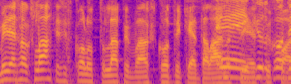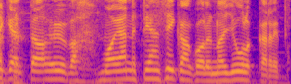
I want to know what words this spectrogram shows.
Mites onko Lahti sit koluttu läpi vai onko kotikentällä aina Ei, kyllä paikka? kotikenttä on hyvä. Mua jännitti ihan sikan, kun oli noin julkkarit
